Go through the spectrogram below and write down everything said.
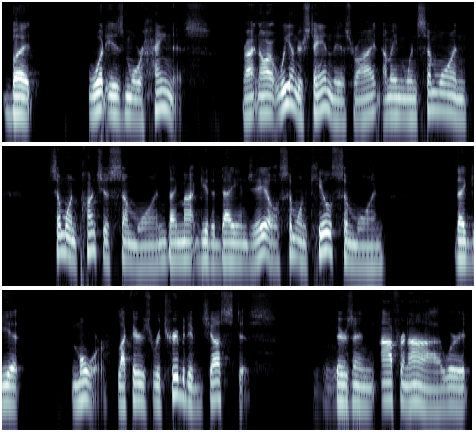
but what is more heinous, right? Now we understand this, right? I mean, when someone someone punches someone, they might get a day in jail. Someone kills someone, they get more. Like there's retributive justice. Mhm. There's an eye for an eye where it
